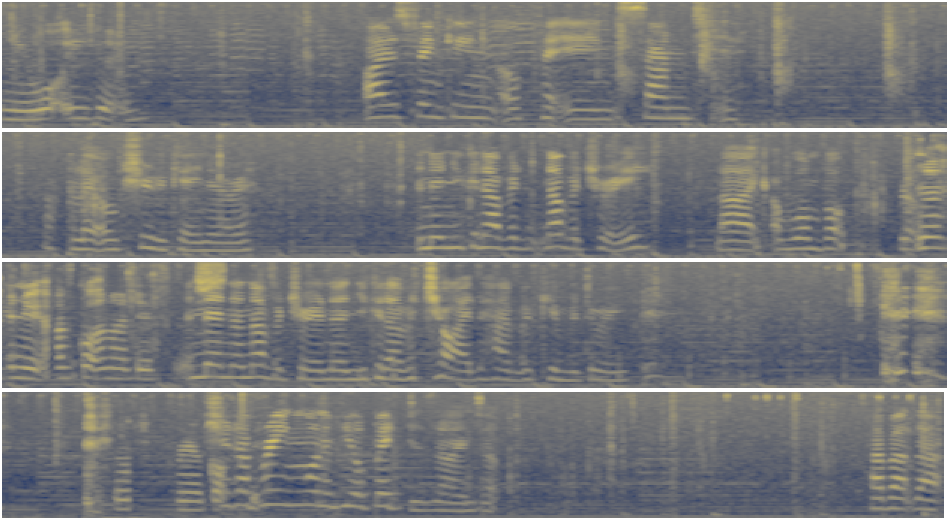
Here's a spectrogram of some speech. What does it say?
Mean, what are you doing? I was thinking of putting sand here. Like a little sugarcane area. And then you can have another tree, like a one block block. No, Henry, I've got an idea for this. And then another tree, and then you could have a giant hammock in between. Should I bring one of your bed designs up? How about that?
